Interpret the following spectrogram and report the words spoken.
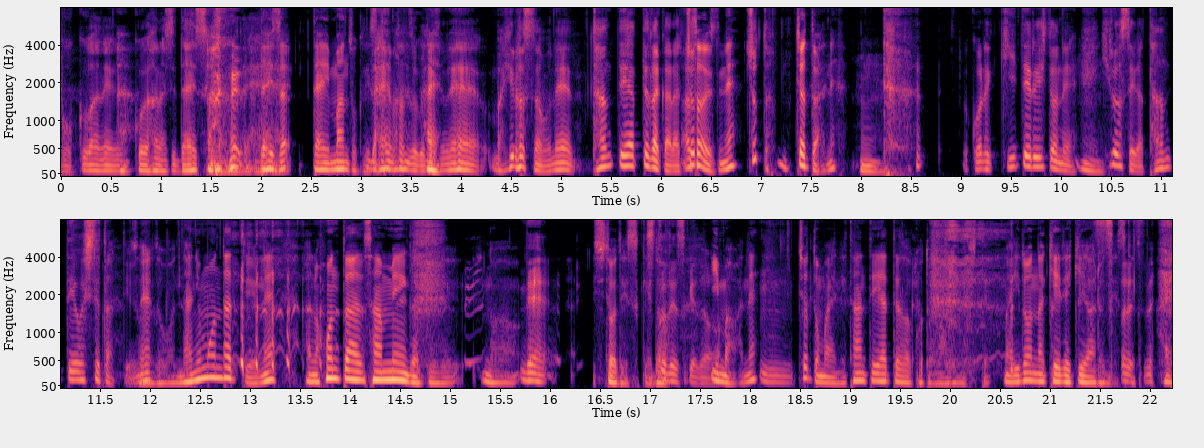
僕はねあこういう話大好きなので 大ざ大満足ですか？大満足ですね、まあ広瀬さんもね探偵やってたからちょっとあそうですね。ちょっと。ちょっとはね、うん これ聞いてる人ね、うん。広瀬が探偵をしてたっていうね。何者だっていうね。あの本当は三名学のね。人ですけど人ですけど。今はね。うん。ちょっと前に探偵やってたこともありまして、まあ、いろんな経歴があるんですけど。そうですね。はい、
